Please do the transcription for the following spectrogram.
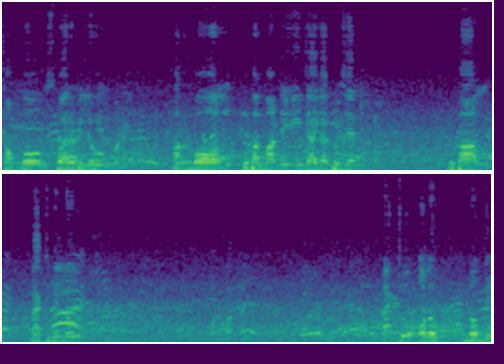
শঙ্কর স্কোয়ারে বিল্লু। মারণ বল, গোপাল মান্ডি, জায়গা খুঁজছেন। Gopal back to Billu. Back to Alok Nandi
